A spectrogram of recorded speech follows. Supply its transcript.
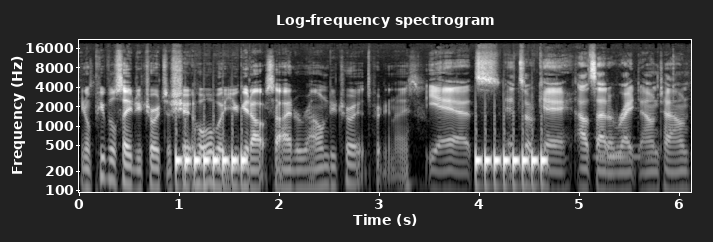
you know, people say Detroit's a shithole, but you get outside around Detroit, it's pretty nice. Yeah, it's it's okay outside of right downtown.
